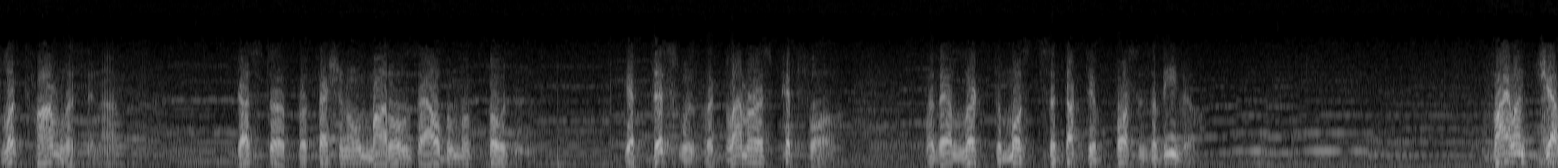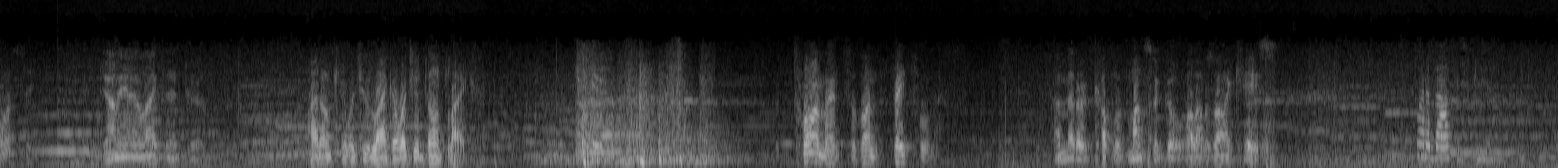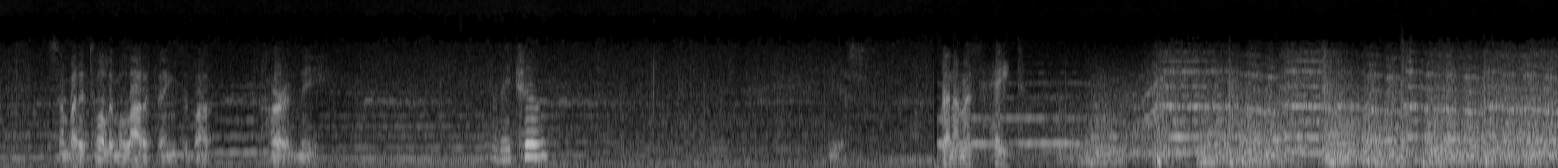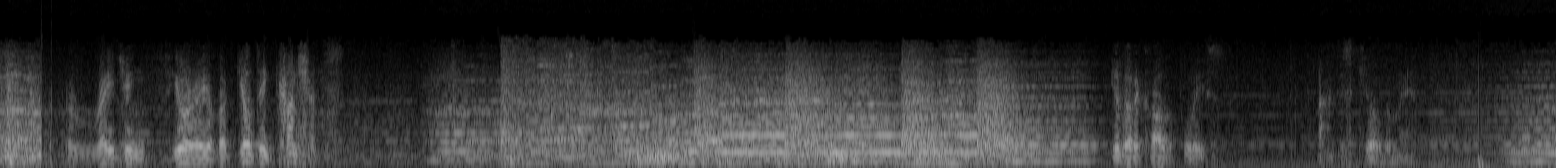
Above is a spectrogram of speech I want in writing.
looked harmless enough. Just a professional model's album of poses. Yet this was the glamorous pitfall where there lurked the most seductive forces of evil. Violent jealousy. Johnny, I like that girl. I don't care what you like or what you don't like. The torments of unfaithfulness. I met her a couple of months ago while I was on a case. What about this girl? Somebody told him a lot of things about her and me. Are they true? Yes. Venomous hate. The raging fury of a guilty conscience. You better call the police. I just killed a man.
